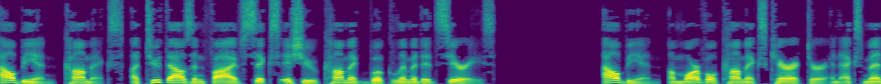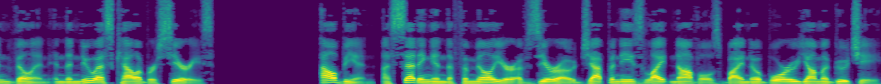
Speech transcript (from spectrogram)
Albion Comics, a 2005 six-issue comic book limited series. Albion, a Marvel Comics character and X-Men villain in the new Excalibur series. Albion, a setting in the familiar of Zero Japanese light novels by Noboru Yamaguchi.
